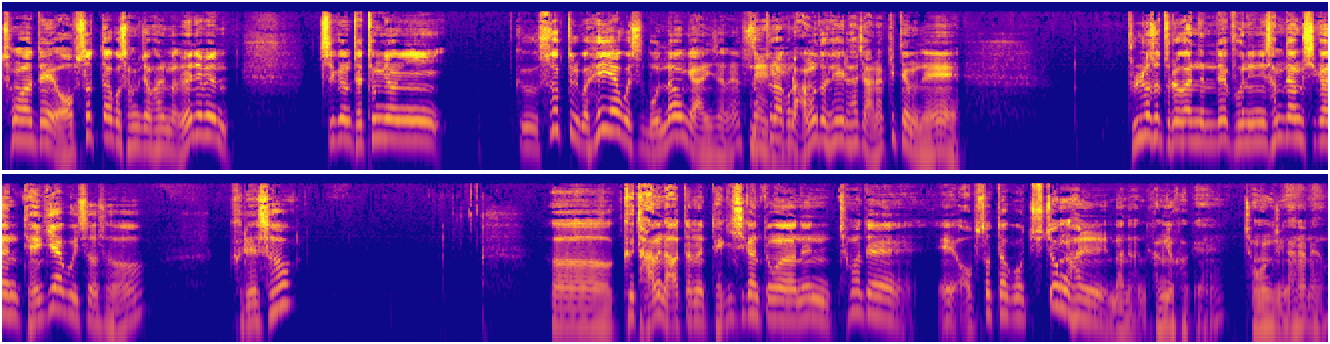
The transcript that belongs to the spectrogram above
청와대에 없었다고 상정할 만. 왜냐하면 지금 대통령이 그 수석들과 회의하고 있어서 못 나온 게 아니잖아요. 수석들하고는 아무도 회의를 하지 않았기 때문에 불러서 들어갔는데 본인이 상당 시간 대기하고 있어서 그래서 어, 그 다음에 나왔다면 대기 시간 동안은 청와대에 없었다고 추정할 만한 강력하게 정황 중에 하나네요.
